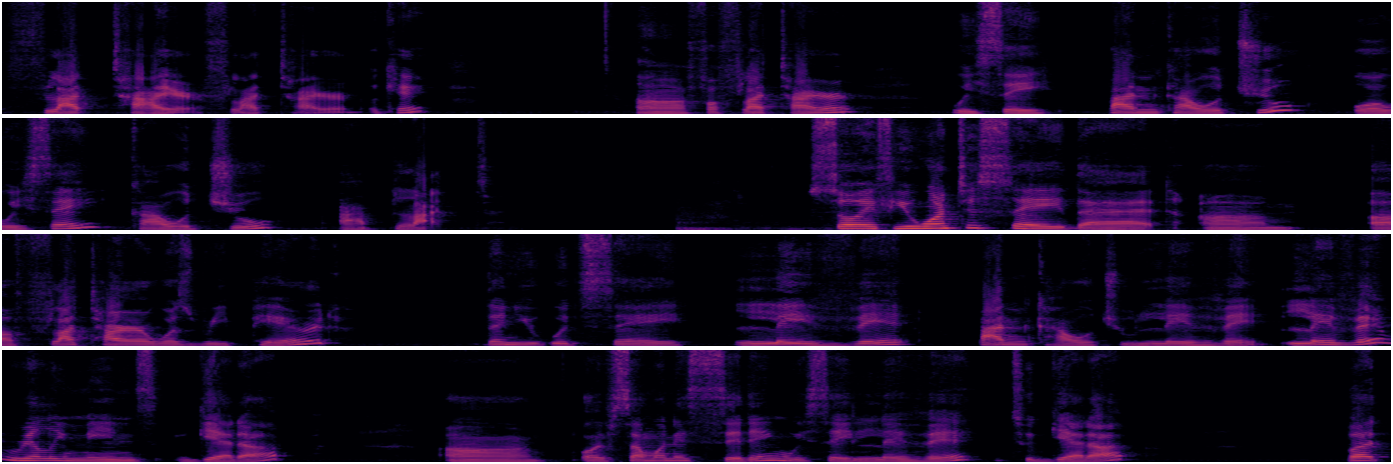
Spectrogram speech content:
flat tire, flat tire, okay? Uh, for flat tire, we say pan caoutchouc or we say caoutchouc à plat. So if you want to say that um, a flat tire was repaired, then you would say lever pan caoutchouc, leve. Leve really means get up. Uh, or if someone is sitting, we say leve to get up. But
